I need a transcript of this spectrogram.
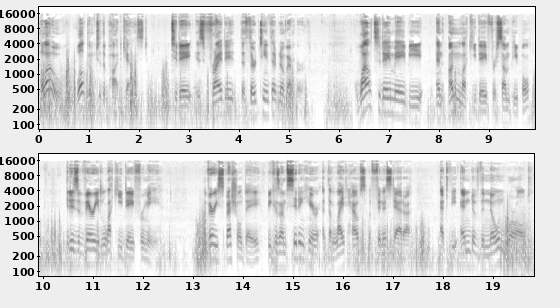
Hello, welcome to the podcast. Today is Friday, the 13th of November. While today may be an unlucky day for some people, it is a very lucky day for me. A very special day because I'm sitting here at the lighthouse of Finisterre at the end of the known world,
